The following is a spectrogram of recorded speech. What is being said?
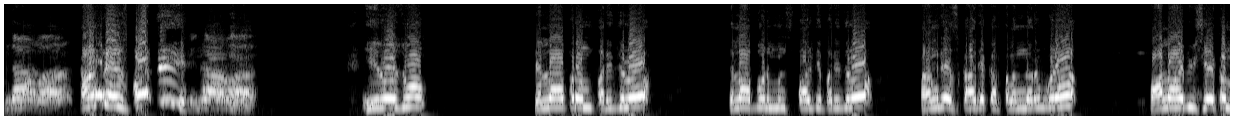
కాంగ్రెస్ పార్టీ. ఈరోజు తెల్లాపురం పరిధిలో తెల్లాపురం మున్సిపాలిటీ పరిధిలో కాంగ్రెస్ కార్యకర్తలందరం కూడా పాలాభిషేకం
